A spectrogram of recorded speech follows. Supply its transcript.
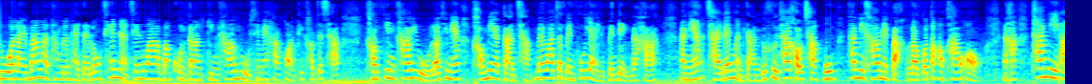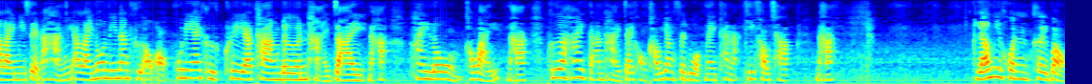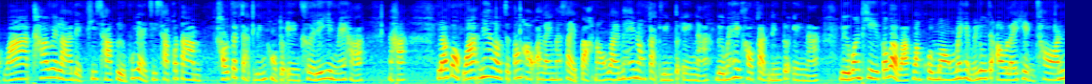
ดูอะไรบ้างอะทางเดินหายใจโล่งเช่นอย่างเช่นว่าบางคนกำลังกินข้าวอยู่ใช่ไหมคะ ก่อนที่เขาจะชักเขากินข้าวอยู่ แล้วทีเนี้ยเขามีอาการชักไม่ว่าจะเป็นผู้ใหญ่หรือเป็นเด็กนะคะ อันเนี้ยใช้ได้เหมือนกันก็คือถ้าเขาชักปุ๊บถ้ามีข้าวในปากเราก็ต้องเอาข้าวออกนะคะ ถ้ามีอะไรมีเศษอาหารมีอะไรโน่นนี่นั่นคือเอาออกพูดง่ายๆคือเคลียร์ทางเดินหายใจนะคะให้โล่งเข้าไว้นะคะ เพื่อให้การหายใจของเขายังสะดวกในขณะที่เขาชักนะคะ แล้วมีคนเคยบอกว่าถ้าเวลาเด็กที่ชักหรือผู้ใหญ่ที่ชักก็ตาม เขาจะกัดลิ้นของตัวเองเคยได้ยินไหมคะนะคะ แล้วบอกว่าเนี่ยเราจะต้องเอาอะไรมาใส่ปากน้องไว้ไม่ให้น้องกัดลิ้นตัวเองนะ หรือไม่ให้เขากัดลิ้นตัวเองนะ หรือบางทีก็แบบว่าบางคนมองไม่เห็นไม่รู้จะเอาอะไรเห็นช้อน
